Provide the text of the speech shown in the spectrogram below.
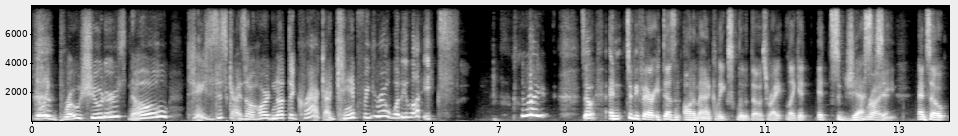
you like bro shooters? No? Jeez, this guy's a hard nut to crack. I can't figure out what he likes. Right. So, and to be fair, it doesn't automatically exclude those, right? Like it it suggests right. it. And so,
